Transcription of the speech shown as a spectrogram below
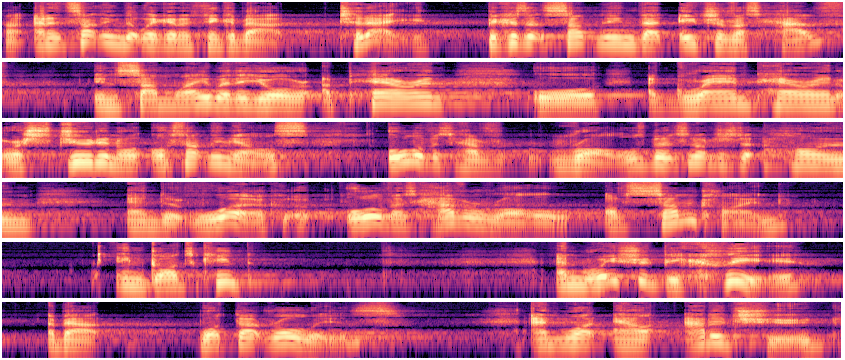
Uh, and it's something that we're going to think about today because it's something that each of us have in some way, whether you're a parent or a grandparent or a student or, or something else. All of us have roles, but it's not just at home and at work. All of us have a role of some kind in God's kingdom. And we should be clear about what that role is and what our attitude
